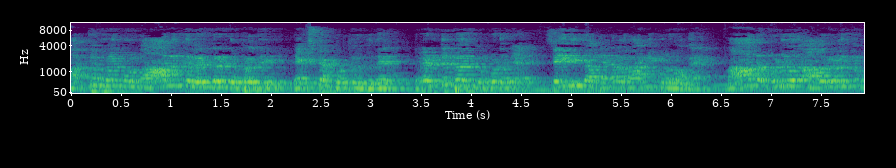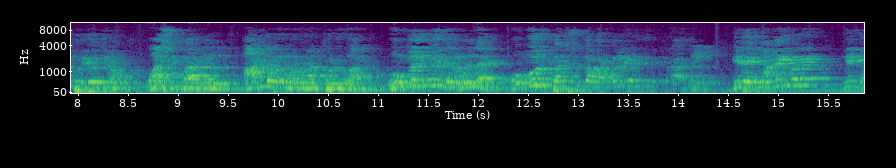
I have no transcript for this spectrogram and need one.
மற்றவங்களுக்கு உங்க ஆளுக்கு ரெண்டு ரெண்டு பிரதி எக்ஸ்ட்ரா கொடுத்திருக்குது. ரெண்டு பேருக்கு கொடுங்க. செய்தித்தாள் என்னால வாங்கி கொள்வாங்க? மாதம் முழுவதும் அவர்களுக்கு பிரயோஜனம் வாசிப்பார்கள். ஆண்டவர் ஒரு நாள் தொடுவார் உங்களுக்கு இதுல உள்ள ஒவ்வொரு பரிசுத்தவான்களும் எழுதியிருக்கிறார்கள். இதை அனைவரும் நீங்க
